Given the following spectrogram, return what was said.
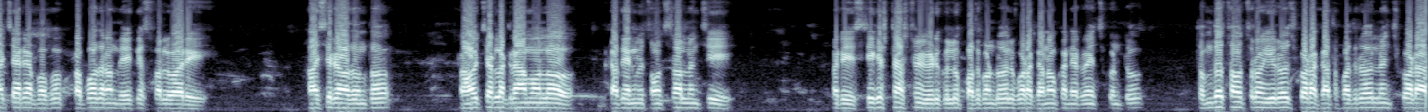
ఆచార్య ప్రబోధనంద ఏకేశ్వర్ల వారి ఆశీర్వాదంతో రావుచర్ల గ్రామంలో గత ఎనిమిది సంవత్సరాల నుంచి మరి శ్రీకృష్ణాష్టమి వేడుకలు పదకొండు రోజులు కూడా ఘనంగా నిర్వహించుకుంటూ తొమ్మిదో సంవత్సరం ఈ రోజు కూడా గత పది రోజుల నుంచి కూడా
